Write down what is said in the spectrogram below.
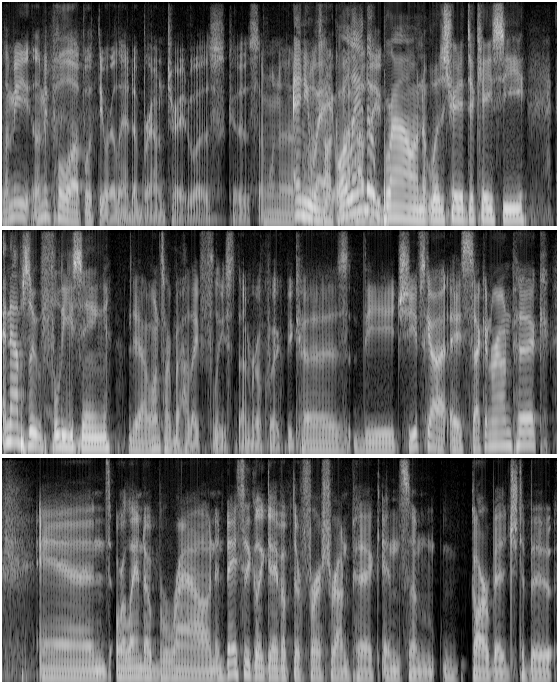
Let me let me pull up what the Orlando Brown trade was because I want to. Anyway, talk about how Orlando they- Brown was traded to KC, an absolute fleecing. Yeah, I want to talk about how they fleeced them real quick because the Chiefs got a second round pick and Orlando Brown and basically gave up their first round pick and some garbage to boot.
